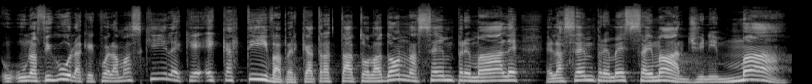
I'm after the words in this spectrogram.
una figura che è quella maschile che è cattiva perché ha trattato la donna sempre male e l'ha sempre messa ai margini, ma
